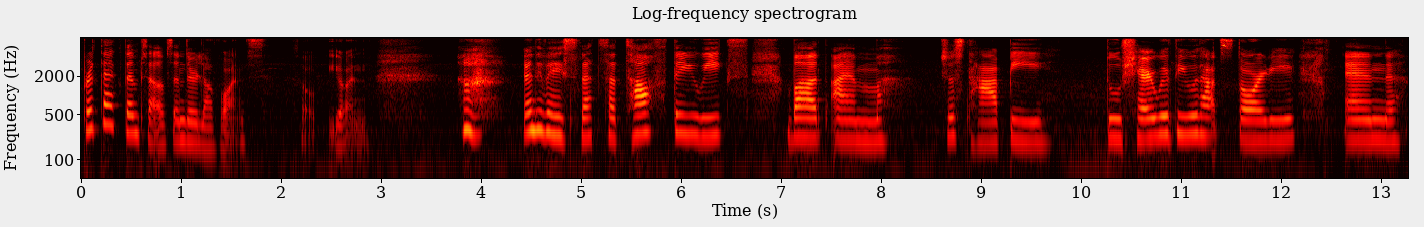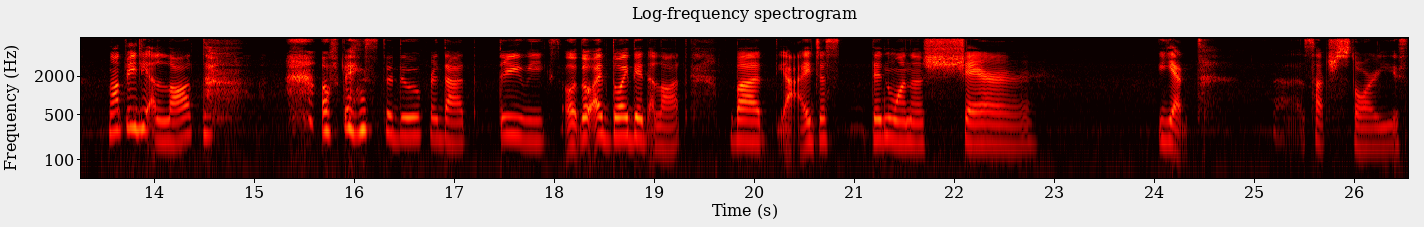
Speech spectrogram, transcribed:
protect themselves and their loved ones. So, yun. Anyways, that's a tough three weeks, but I'm just happy to share with you that story and not really a lot of things to do for that three weeks although I, though I did a lot but yeah I just didn't want to share yet such stories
